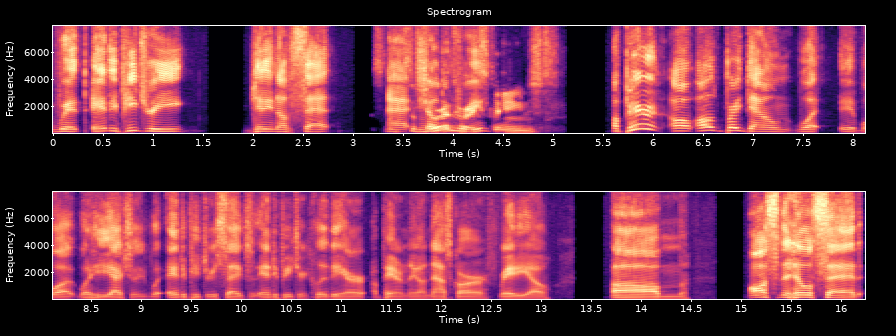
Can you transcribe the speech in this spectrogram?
with Andy Petree getting upset. At Some Sheldon Creed. Apparent. I'll, I'll break down what it was. What he actually, what Andy Petree said, because Andy Petree cleared the air apparently on NASCAR radio. Um, Austin Hill said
